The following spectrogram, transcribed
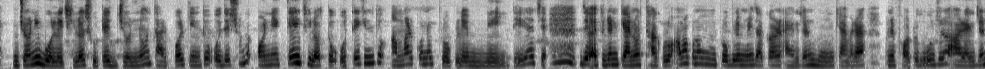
একজনই বলেছিল শ্যুটের জন্য। তারপর কিন্তু ওদের সঙ্গে অনেকেই ছিল। তো ওতে কিন্তু আমার কোনো প্রবলেম নেই, ঠিক আছে? যে, এতজন কেন থাকল? আমার কোনো প্রবলেম নেই। তার কারণ একজন ক্যামেরা মানে ফটো তুলছিল আর একজন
